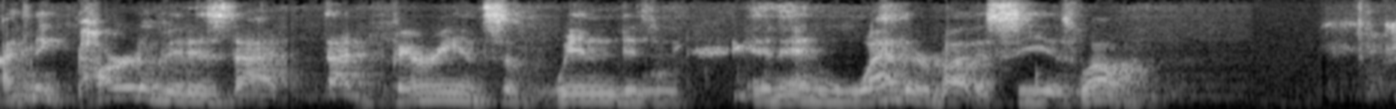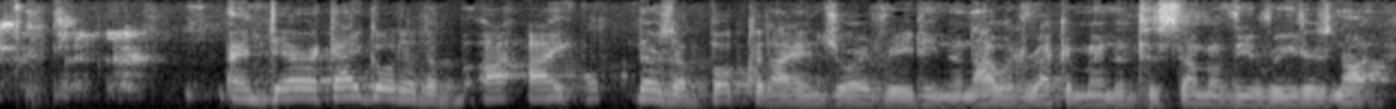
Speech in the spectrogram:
I think part of it is that, that variance of wind and, and, and weather by the sea as well. And Derek, I go to the I, I, there's a book that I enjoyed reading, and I would recommend it to some of you readers. Not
